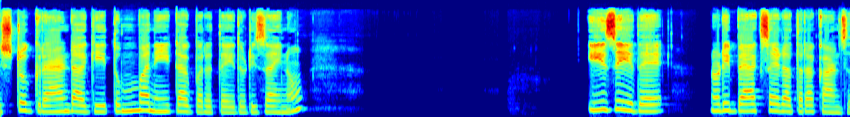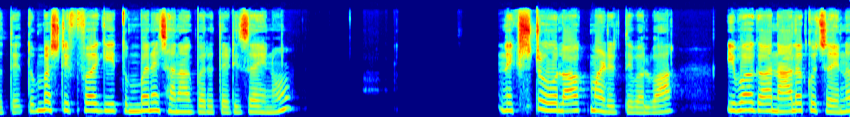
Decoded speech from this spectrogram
ಎಷ್ಟು ಗ್ರ್ಯಾಂಡ್ ಆಗಿ ತುಂಬಾ ನೀಟಾಗಿ ಬರುತ್ತೆ ಇದು ಡಿಸೈನು ಈಸಿ ಇದೆ. ನೋಡಿ, ಬ್ಯಾಕ್ ಸೈಡ್ ಆ ಥರ ಕಾಣಿಸುತ್ತೆ. ತುಂಬ ಸ್ಟಿಫ್ ಆಗಿ ತುಂಬಾನೇ ಚೆನ್ನಾಗಿ ಬರುತ್ತೆ ಡಿಸೈನು. ನೆಕ್ಸ್ಟು ಲಾಕ್ ಮಾಡಿರ್ತೀವಲ್ವಾ? ಇವಾಗ ನಾಲ್ಕು ಚೈನ್ನ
